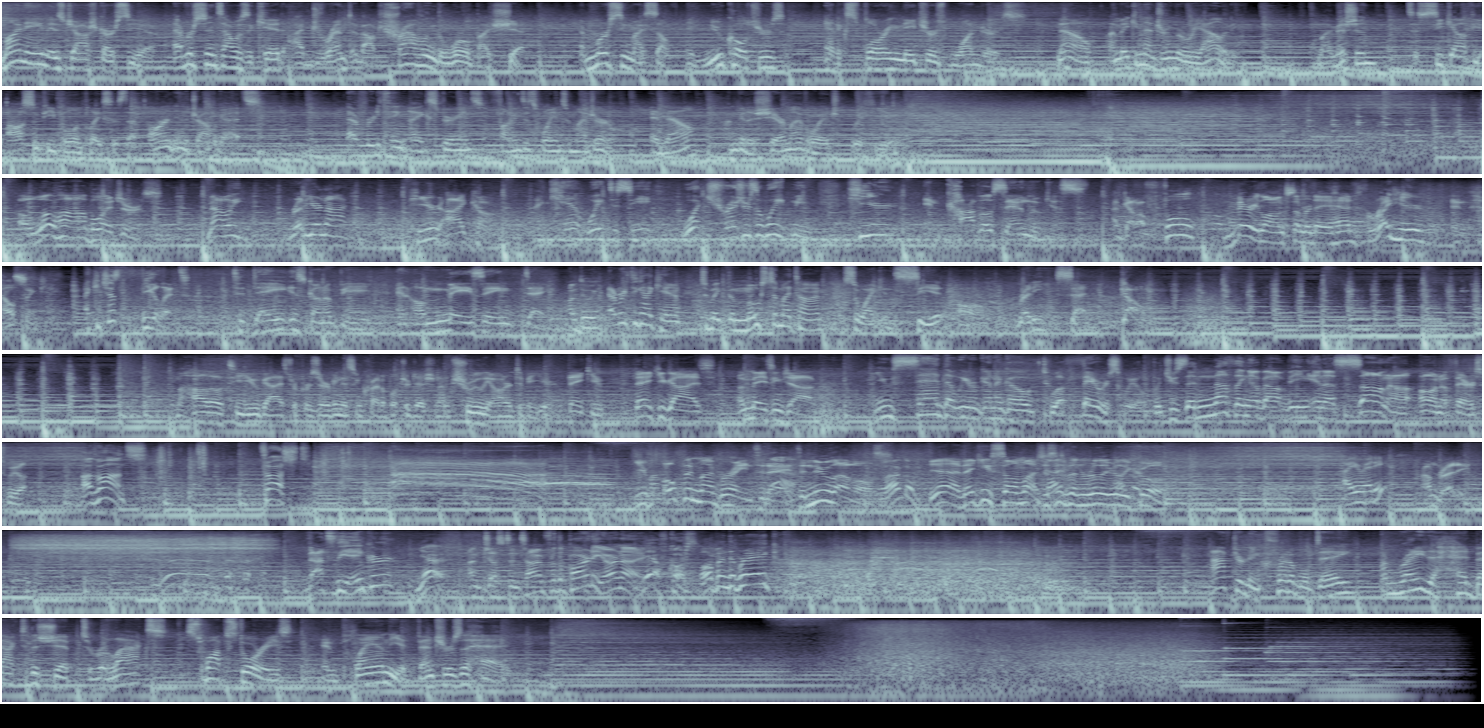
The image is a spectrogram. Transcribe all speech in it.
My name is Josh Garcia. Ever since I was a kid, I've dreamt about traveling the world by ship, immersing myself in new cultures, and exploring nature's wonders. Now, I'm making that dream a reality. My mission? To seek out the awesome people and places that aren't in the travel guides. Everything I experience finds its way into my journal, and now I'm going to share my voyage with you. Aloha, Voyagers! Maui, ready or not, here I come. I can't wait to see what treasures await me here in Cabo San Lucas. I've got a full, very long summer day ahead right here in Helsinki. I can just feel it. Today is gonna be an amazing day. I'm doing everything I can to make the most of my time so I can see it all. Ready, set, go! Mahalo to you guys for preserving this incredible tradition. I'm truly honored to be here. Thank you. Thank you guys. Amazing job. You said that we were gonna go to a Ferris wheel, but you said nothing about being in a sauna on a Ferris wheel. Advance. Thrust. Ah! You've opened my brain today Yeah. to new levels. You're welcome. Yeah, thank you so much. This has been really, really cool. Are you ready? I'm ready. That's the anchor? Yeah. I'm just in time for the party, aren't I? Yeah, of course. Open the brake. After an incredible day, I'm ready to head back to the ship to relax, swap stories, and plan the adventures ahead.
